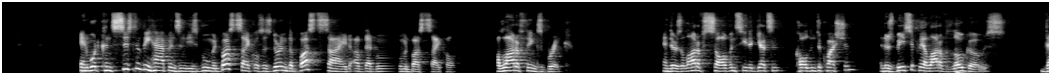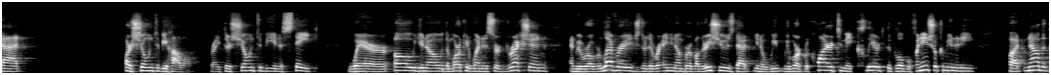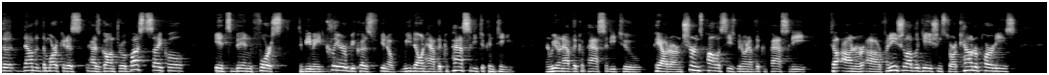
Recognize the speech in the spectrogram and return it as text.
And what consistently happens in these boom and bust cycles is during the bust side of that boom and bust cycle, a lot of things break. And there's a lot of solvency that gets called into question. And there's basically a lot of logos that are shown to be hollow right? They're shown to be in a state where oh you know the market went in a certain direction and we were over leveraged or there were any number of other issues that you know we, we weren't required to make clear to the global financial community but now that the now that the market has has gone through a bust cycle it's been forced to be made clear because you know we don't have the capacity to continue. And we don't have the capacity to pay out our insurance policies. We don't have the capacity to honor our financial obligations to our counterparties.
